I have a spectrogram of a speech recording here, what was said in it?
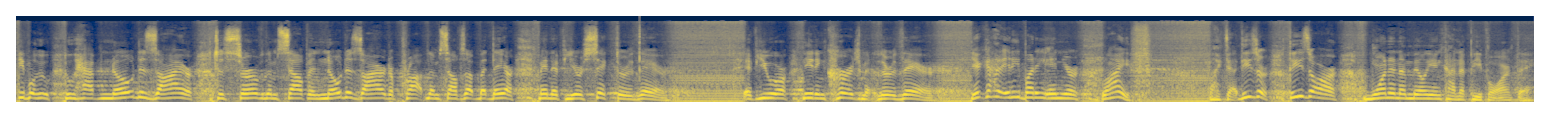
people who, who have no desire to serve themselves and no desire to prop themselves up but they are man if you're sick they're there if you are, need encouragement, they're there. You got anybody in your life like that? These are, these are one in a million kind of people, aren't they?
